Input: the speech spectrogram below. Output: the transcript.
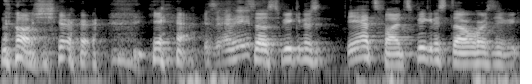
oh, sure. Yeah. Is that it? So speaking of yeah, it's fine. Speaking of Star Wars, if you,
